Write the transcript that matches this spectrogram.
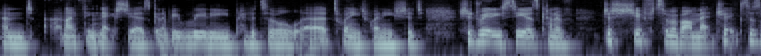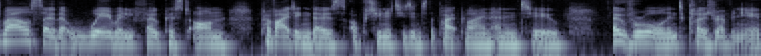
and and I think next year is going to be really pivotal. Uh, 2020 should should really see us kind of just shift some of our metrics as well, so that we're really focused on providing those opportunities into the pipeline and into overall into closed revenue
